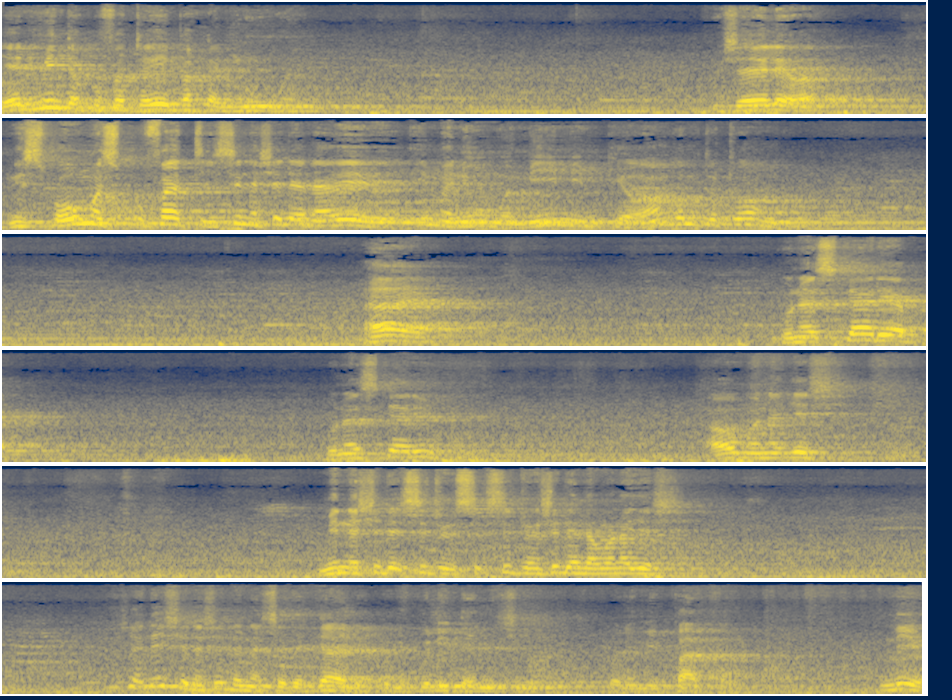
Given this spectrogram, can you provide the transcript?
yaani mimi nitakufuata wewe mpaka ni umwe Mshaelewa? Nisipoumwa sikufati, sina shida na wewe, ima ni umwe mimi, mke wangu, mtoto wangu. Haya. Kuna askari hapa? Kuna askari au mwanajeshi? Mimi na shida sisi tuna shida na mwanajeshi. Mwanajeshi na shida na serikali kwenye kulinda nchi kwenye mipaka. Ndio.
